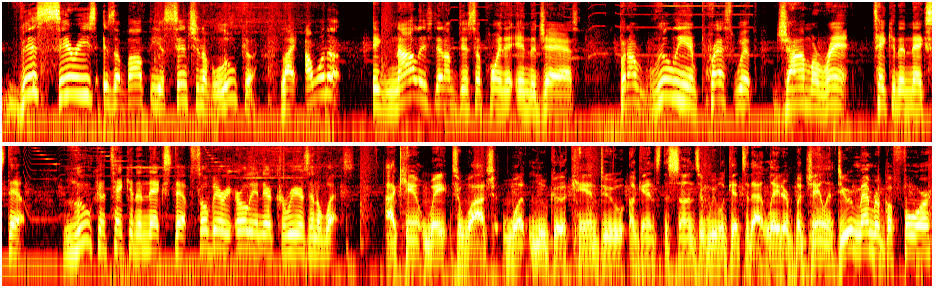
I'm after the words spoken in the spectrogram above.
this series is about the ascension of Luka. Like, I want to acknowledge that I'm disappointed in the Jazz, but I'm really impressed with Ja Morant taking the next step. Luka taking the next step so very early in their careers in the West. I can't wait to watch what Luka can do against the Suns, and we will get to that later. But Jalen, do you remember before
